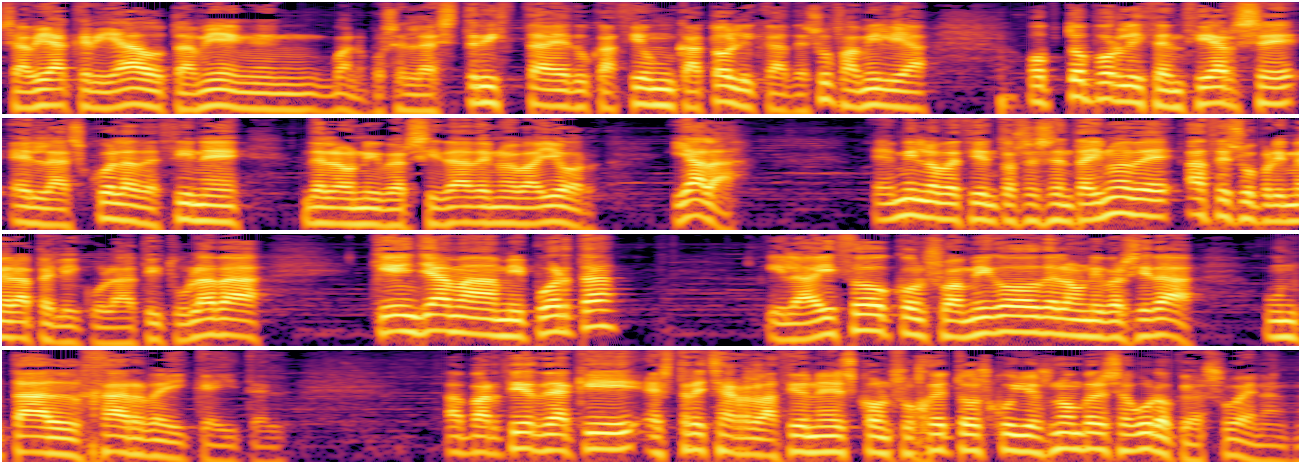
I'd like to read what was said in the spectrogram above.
se había criado también en, bueno, pues en la estricta educación católica de su familia, optó por licenciarse en la Escuela de Cine de la Universidad de Nueva York. Y ala, en 1969 hace su primera película, titulada ¿Quién llama a mi puerta? Y la hizo con su amigo de la universidad, un tal Harvey Keitel. A partir de aquí, estrecha relaciones con sujetos cuyos nombres seguro que os suenan.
